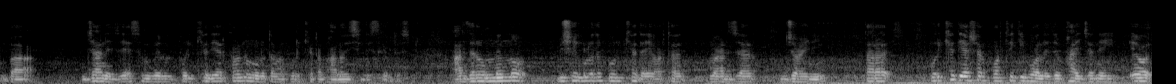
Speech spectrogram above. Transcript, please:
বা জানে যে অ্যাসেম্বল পরীক্ষা দেওয়ার কারণে মূলত আমার পরীক্ষাটা ভালো হয়েছিল স্কিল টেস্ট আর যারা অন্যান্য বিষয়গুলোতে পরীক্ষা দেয়, অর্থাৎ মার্জার জয়নিং তারা পরীক্ষা দিয়ে আসার পর থেকে বলে যে ভাইজান এই এ-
